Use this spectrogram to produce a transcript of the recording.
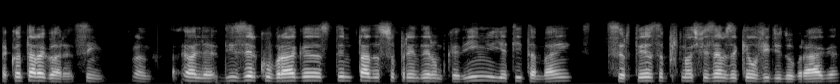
A contar agora, sim. Pronto. Olha, dizer que o Braga se tem estado a surpreender um bocadinho e a ti também, de certeza, porque nós fizemos aquele vídeo do Braga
